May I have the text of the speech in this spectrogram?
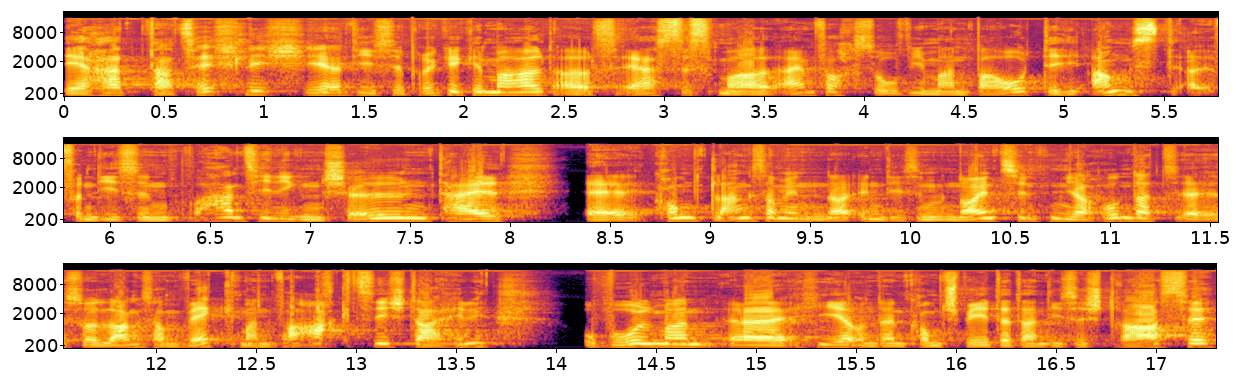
Er hat tatsächlich hier diese Brücke gemalt, als erstes Mal einfach so, wie man baut. Die Angst äh, von diesem wahnsinnigen Schöllenteil äh, kommt langsam in, in, diesem 19. Jahrhundert äh, so langsam weg. Man wagt sich dahin obwohl man äh, hier, und dann kommt später dann diese Straße,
